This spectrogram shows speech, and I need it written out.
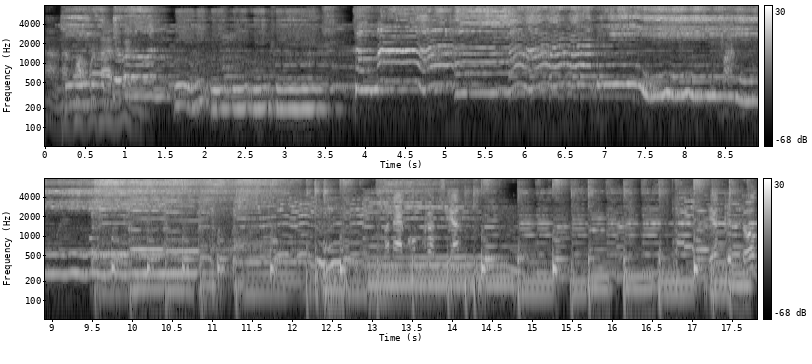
ขี่รถยนต์เข้ามาพี่แผนกคุ้มครื่งเสียง เสียงขึ้นตก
